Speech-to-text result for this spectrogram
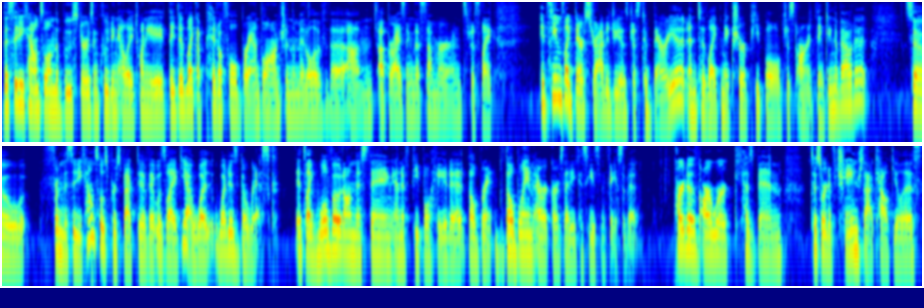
the city council and the boosters including la 28 they did like a pitiful brand launch in the middle of the um, uprising this summer and it's just like it seems like their strategy is just to bury it and to like make sure people just aren't thinking about it. So from the city council's perspective it was like yeah what what is the risk it's like we'll vote on this thing, and if people hate it, they'll bring they'll blame Eric Garcetti because he's the face of it. Part of our work has been to sort of change that calculus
